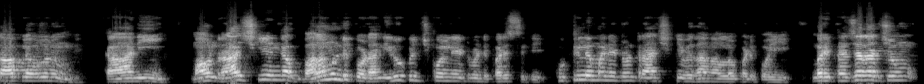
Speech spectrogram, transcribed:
టాప్ లెవెల్లోనే ఉంది. కానీ మామూలు రాజకీయంగా బలముండి కూడా నిరూపించుకోలేనటువంటి పరిస్థితి కుటిలమైనటువంటి రాజకీయ విధానాల్లో పడిపోయి మరి ప్రజారాజ్యం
